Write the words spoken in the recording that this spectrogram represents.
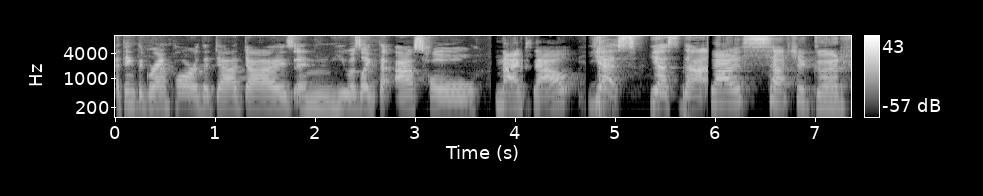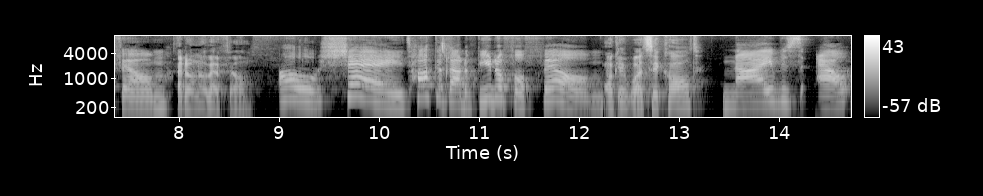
I think the grandpa or the dad dies and he was like the asshole. Knives Out? Yes. Yes, that. That is such a good film. I don't know that film. Oh, Shay, talk about a beautiful film. Okay, what's it called? Knives Out.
